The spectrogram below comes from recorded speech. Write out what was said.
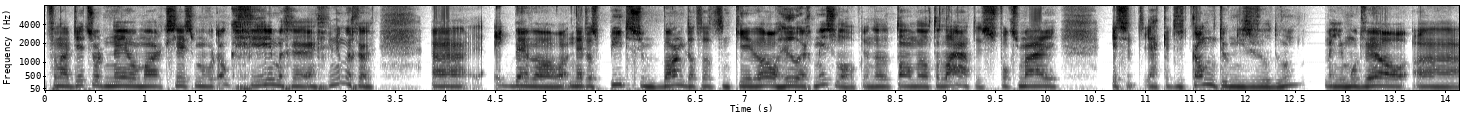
vanuit dit soort neomarxisme wordt ook grimmiger en grimmiger. Ik ben wel, net als Peterson, bang dat dat een keer wel heel erg misloopt. En dat het dan wel te laat is. Volgens mij is het, ja, kijk, je kan natuurlijk niet zoveel doen. Maar je moet wel, eh,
